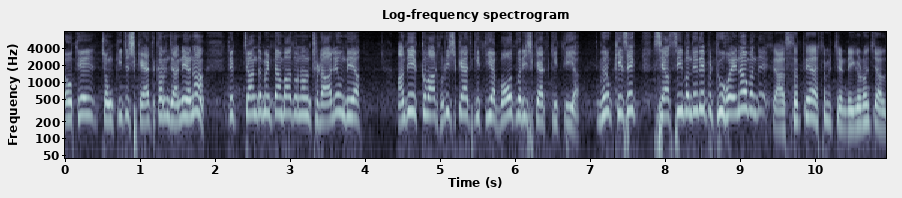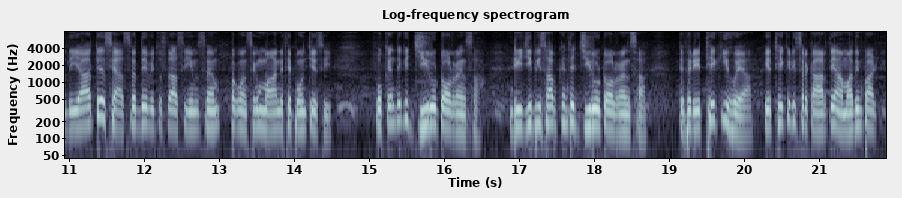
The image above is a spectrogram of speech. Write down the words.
ਉੱਥੇ ਚੌਂਕੀ 'ਚ ਸ਼ਿਕਾਇਤ ਕਰਨ ਜਾਂਦੇ ਆ ਨਾ, ਤੇ ਚੰਦ ਮਿੰਟਾਂ ਬਾਅਦ ਉਹਨਾਂ ਨੂੰ ਛਡਾ ਲਿਆਉਂਦੇ ਆ। ਆਂਦੇ ਇੱਕ ਵਾਰ ਥੋੜੀ ਸ਼ਿਕਾਇਤ ਕੀਤੀ ਆ ਬਹੁਤ ਵਾਰੀ ਸ਼ਿਕਾਇਤ ਕੀਤੀ ਆ। ਤੇ ਫਿਰ ਉਹ ਕਿਸੇ ਸਿਆਸੀ ਬੰਦੇ ਦੇ ਪਿੱਠੂ ਹੋਏ ਨਾ ਉਹ ਬੰਦੇ? ਸਿਆਸਤ ਤੇ ਟਾਈਮ ਚੰਡੀਗੜ੍ਹੋਂ ਚੱਲਦੀ ਆ ਤੇ ਸਿਆਸਤ ਦੇ ਵਿੱਚ ਸਰਦਾਰ ਸੀਐਮ ਸਿੰਘ ਭਗਵੰਤ ਸਿੰਘ ਮਾਨ ਇੱਥੇ ਪਹੁੰਚੇ ਸੀ। ਉਹ ਕਹਿੰਦੇ ਕਿ ਜ਼ੀਰੋ ਟੋਲਰੈਂਸ ਆ। ਡੀਜੀਪੀ ਸਾਹਿਬ ਕਹਿੰਦੇ ਜ਼ੀਰੋ ਟੋਲਰੈਂਸ ਆ। ਤੇ ਫਿਰ ਇੱਥੇ ਕੀ ਹੋਇਆ? ਇੱਥੇ ਕਿਹੜੀ ਸਰਕਾਰ ਤੇ ਆਮ ਆਦਮੀ ਪਾਰਟੀ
